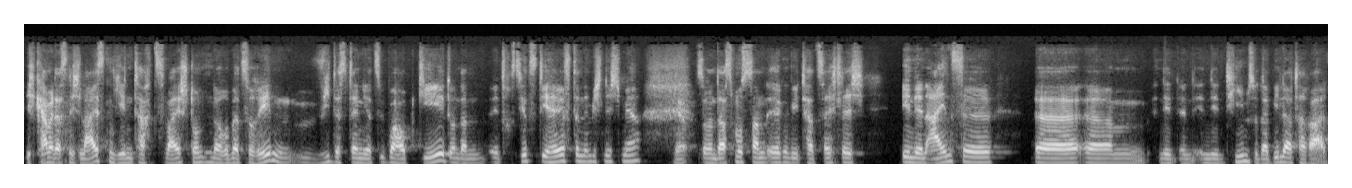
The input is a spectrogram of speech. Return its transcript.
ich kann mir das nicht leisten, jeden Tag zwei Stunden darüber zu reden, wie das denn jetzt überhaupt geht und dann interessiert es die Hälfte nämlich nicht mehr. Ja sondern das muss dann irgendwie tatsächlich in den Einzel äh, ähm, in, den, in, in den Teams oder bilateral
